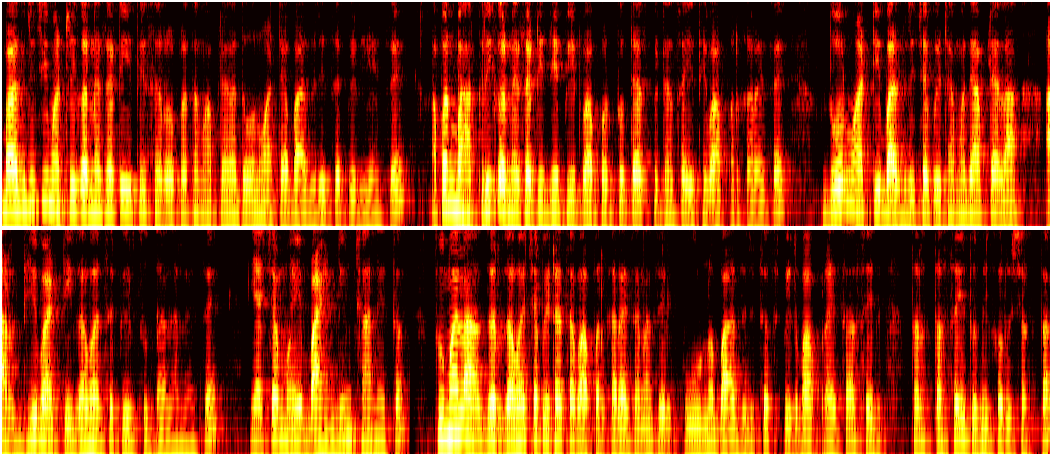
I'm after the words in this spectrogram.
बाजरीची मठरी करण्यासाठी इथे सर्वप्रथम आपल्याला दोन वाट्या बाजरीचं पीठ घ्यायचं आहे आपण भाकरी करण्यासाठी जे पीठ वापरतो त्याच पिठाचा इथे वापर करायचा आहे दोन वाटी बाजरीच्या पिठामध्ये आपल्याला अर्धी वाटी गव्हाचं पीठसुद्धा घालायचं आहे याच्यामुळे बाइंडिंग छान येतं. तुम्हाला जर गव्हाच्या पिठाचा वापर करायचा नसेल पूर्ण बाजरीचंच पीठ वापरायचं असेल तर तसंही तुम्ही करू शकता.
